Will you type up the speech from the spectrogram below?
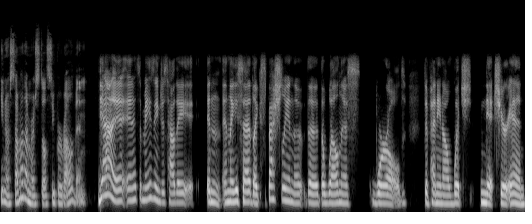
you know, some of them are still super relevant. Yeah. And it's amazing just how they, and, and like you said, like, especially in the, the, the wellness world, depending on which niche you're in,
